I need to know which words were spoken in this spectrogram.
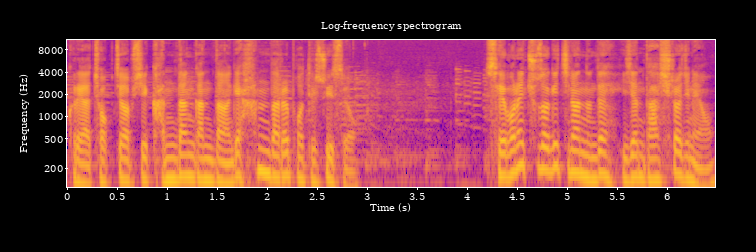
그래야 적재 없이 간당간당하게 한 달을 버틸 수 있어요. 세 번의 추석이 지났는데 이젠 다 싫어지네요.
